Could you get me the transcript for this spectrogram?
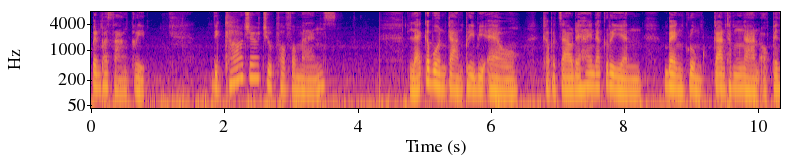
เป็นภาษาอังกฤษ The Culture to Performance และกระบวนการ PBL ข้าพเจ้าได้ให้นักเรียน แบ่งกลุ่มการทำงานออกเป็น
